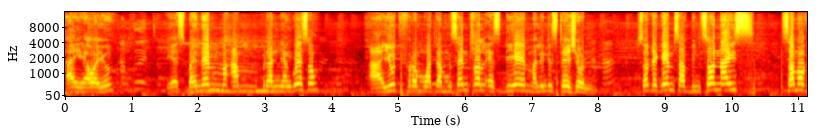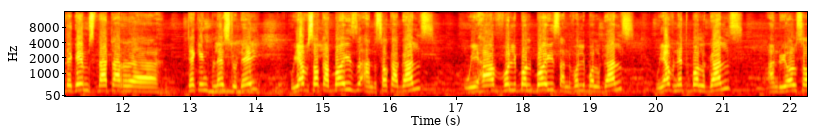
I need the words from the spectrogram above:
Hi, how are you? I'm good. Yes, by name I'm Brian Nyangweso, a youth from Watamu Central SDA Malindi Station. So the games have been so nice. Some of the games that are uh, taking place today, we have soccer boys and soccer girls. We have volleyball boys and volleyball girls. We have netball girls, and we also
